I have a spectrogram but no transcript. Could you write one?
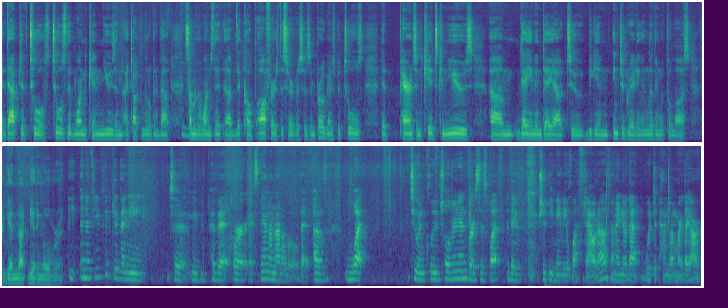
adaptive tools, tools that one can use. And I talked a little bit about mm-hmm. some of the ones that uh, the COPE offers, the services and programs, but tools that parents and kids can use um, day in and day out to begin integrating and living with the loss. Again, not getting over it. And if you could give any to maybe pivot or expand on that a little bit of what to include children in versus what they should be maybe left out of. And I know that would depend on where they are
